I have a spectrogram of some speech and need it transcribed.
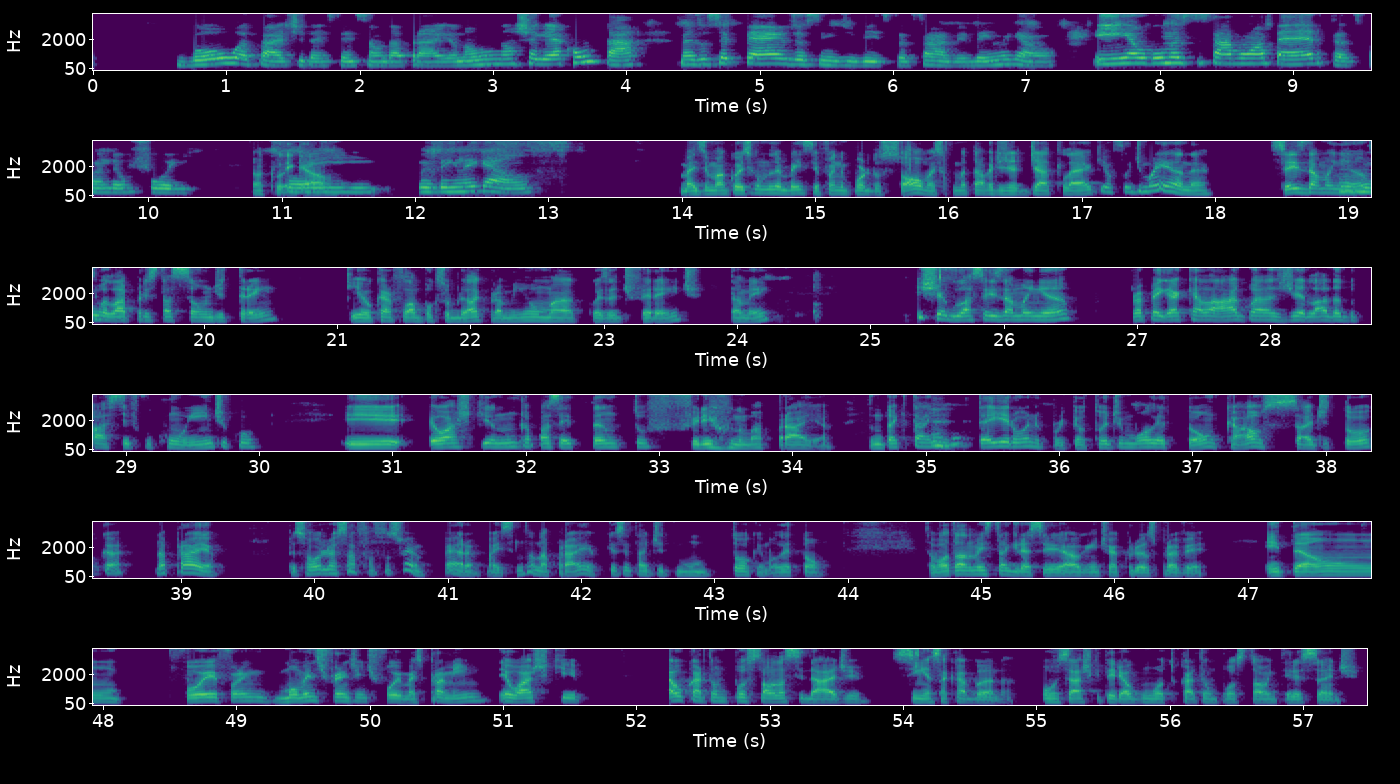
boa parte da extensão da praia. Eu não, não cheguei a contar, mas você perde assim de vista, sabe? É bem legal. E algumas estavam abertas quando eu fui. Oh, que legal. Foi, foi bem legal. Mas uma coisa que eu me lembro bem, você foi no pôr do sol, mas como eu tava de jet lag, eu fui de manhã, né? Seis da manhã, uhum. vou lá pra estação de trem, que eu quero falar um pouco sobre ela, que para mim é uma coisa diferente também. E chego lá às seis da manhã para pegar aquela água gelada do Pacífico com o Índico. E eu acho que eu nunca passei tanto frio numa praia. Tanto é que tá até irônico, porque eu tô de moletom, calça, de touca na praia. O pessoal olhou essa e falou assim, pera, mas você não tá na praia? Por que você tá de touca e moletom? Só volta lá no meu Instagram se alguém tiver curioso para ver. Então, foi, foram momentos diferentes a gente foi, mas para mim, eu acho que é o cartão postal da cidade, sim, essa cabana. Ou você acha que teria algum outro cartão postal interessante?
